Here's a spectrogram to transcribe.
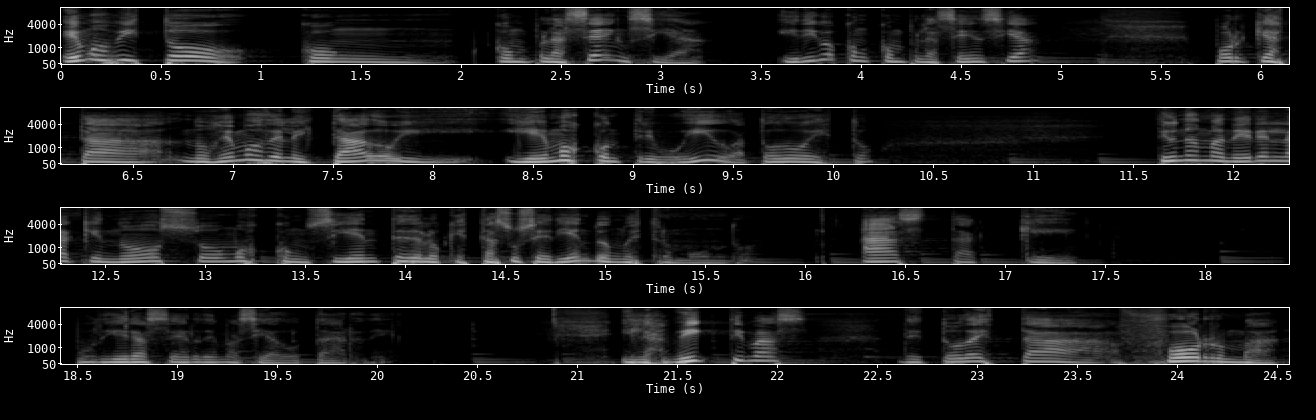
hemos visto con complacencia y digo con complacencia porque hasta nos hemos deleitado y, hemos contribuido a todo esto de una manera en la que no somos conscientes de lo que está sucediendo en nuestro mundo, hasta que pudiera ser demasiado tarde. Y las víctimas de toda esta forma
